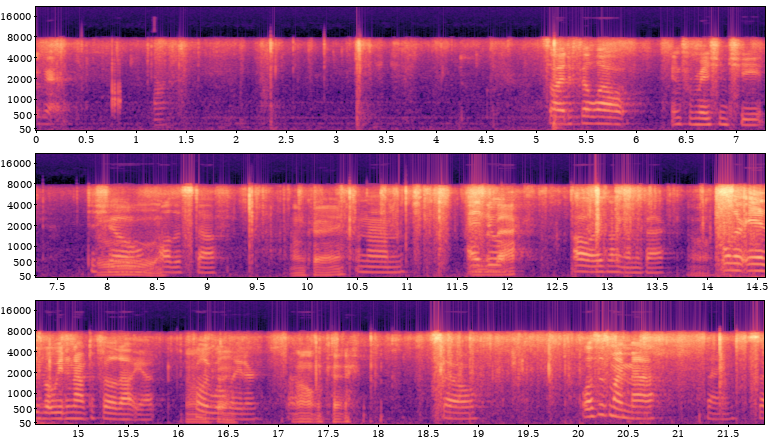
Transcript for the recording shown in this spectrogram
Okay. So I had to fill out information sheet to show Ooh. all this stuff, Okay. and then I On had to the do. back? Oh, there's nothing on the back. Oh. Well, there is, but we didn't have to fill it out yet. Oh, Probably will later. but- Oh, okay. So, well, this is my math thing. So,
